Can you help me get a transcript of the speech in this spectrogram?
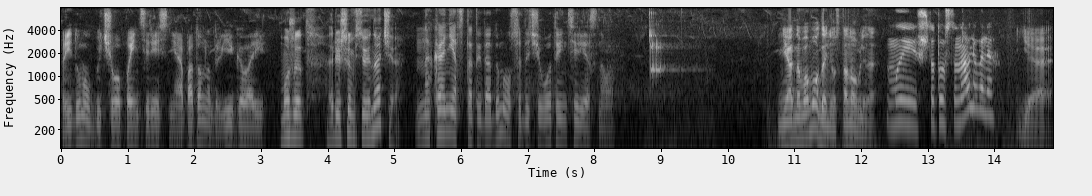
Придумал бы чего поинтереснее, а потом на другие говори. Может, решим все иначе? Наконец-то ты додумался до чего-то интересного. Ни одного мода не установлено. Мы что-то устанавливали? Я...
